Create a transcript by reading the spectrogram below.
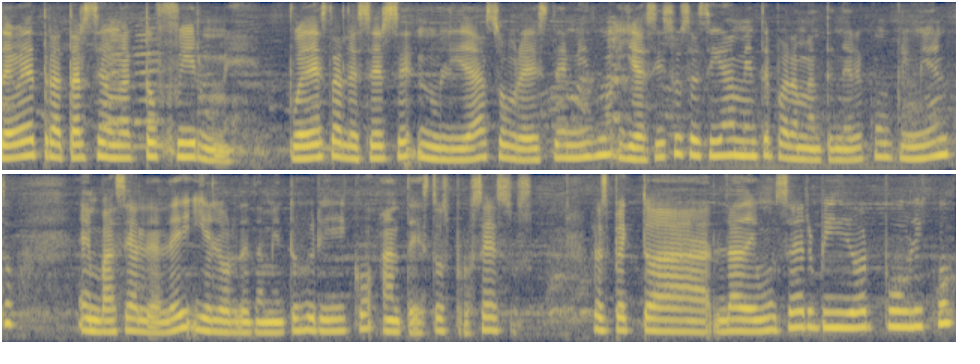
debe tratarse de un acto firme. Puede establecerse nulidad sobre este mismo y así sucesivamente para mantener el cumplimiento en base a la ley y el ordenamiento jurídico ante estos procesos. Respecto a la de un servidor público,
